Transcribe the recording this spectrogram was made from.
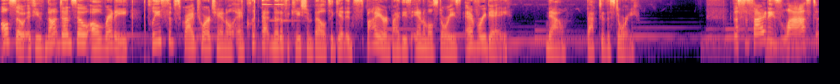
Also, if you've not done so already, please subscribe to our channel and click that notification bell to get inspired by these animal stories every day. Now, back to the story. The Society's last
